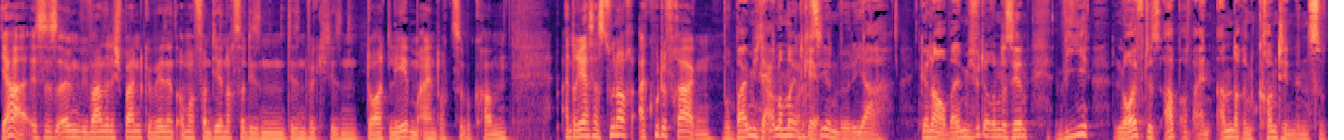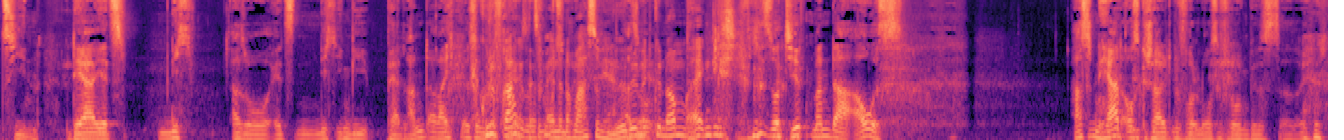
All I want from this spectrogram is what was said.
ja, es ist irgendwie wahnsinnig spannend gewesen, jetzt auch mal von dir noch so diesen, diesen wirklich diesen dort Leben Eindruck zu bekommen. Andreas, hast du noch akute Fragen? Wobei mich da auch noch mal interessieren okay. würde, ja. Genau, weil mich würde auch interessieren, wie läuft es ab, auf einen anderen Kontinent zu ziehen, der jetzt nicht also jetzt nicht irgendwie per Land erreichbar ist. Gute Frage so zum Ende nochmal. Hast du Möbel also, mitgenommen eigentlich? Wie sortiert man da aus? Hast du den Herd ausgeschaltet, bevor du losgeflogen bist? Also. Hast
